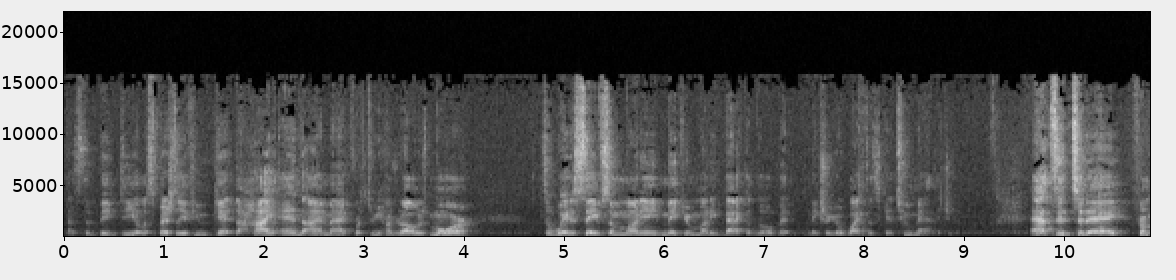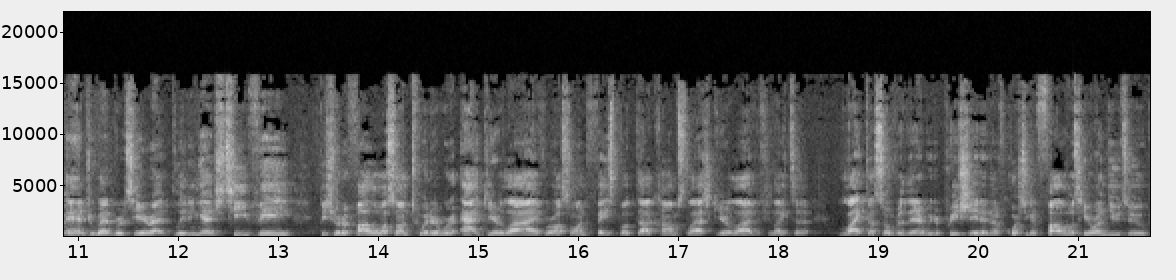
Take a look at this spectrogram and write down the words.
That's the big deal, especially if you get the high-end iMac for $300 more. It's a way to save some money and make your money back a little bit. Make sure your wife doesn't get too mad at you. That's it today from Andru Edwards here at Bleeding Edge TV. Be sure to follow us on Twitter. We're at Gear Live. We're also on Facebook.com slash Gear Live if you'd like to like us over there. We'd appreciate it. And of course, you can follow us here on YouTube.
